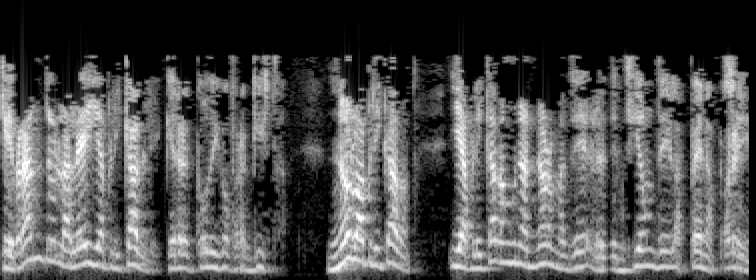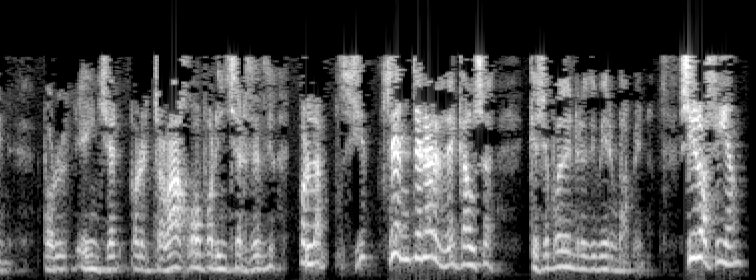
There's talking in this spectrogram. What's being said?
quebrando la ley aplicable, que era el código franquista, no lo aplicaban y aplicaban unas normas de retención de las penas por, el, por, el trabajo o por inserción, por las centenares de causas que se pueden redimir una pena. Si lo hacían,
